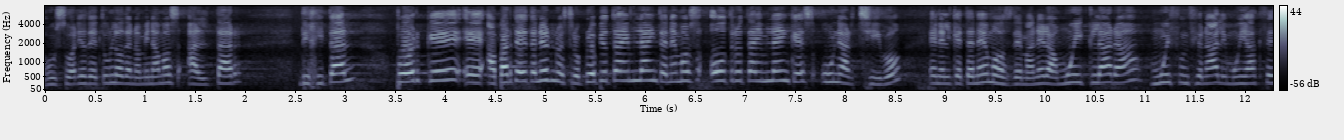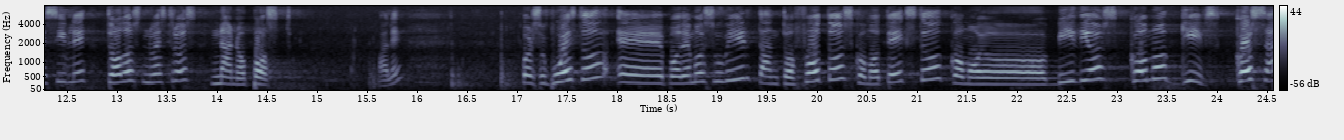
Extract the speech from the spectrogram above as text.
usuarios de TUM lo denominamos altar digital, porque aparte de tener nuestro propio timeline, tenemos otro timeline que es un archivo en el que tenemos de manera muy clara, muy funcional y muy accesible todos nuestros nanoposts. ¿Vale? Por supuesto, eh, podemos subir tanto fotos como texto, como vídeos, como GIFs, cosa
